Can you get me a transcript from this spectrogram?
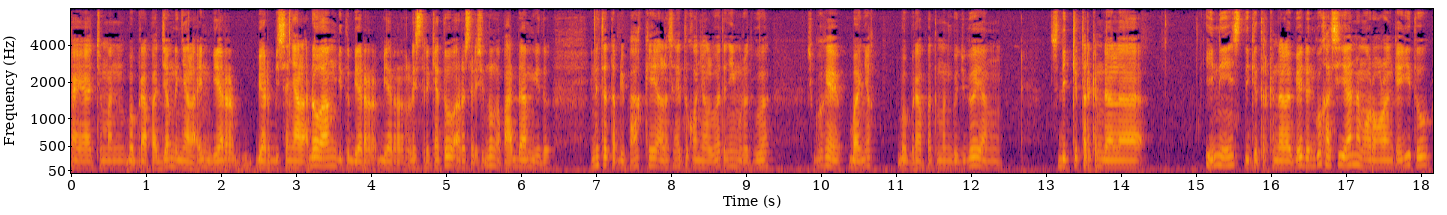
kayak cuman beberapa jam dinyalain biar biar bisa nyala doang gitu biar biar listriknya tuh harus dari situ nggak padam gitu. Ini tetap dipakai alasannya tuh konyol banget anjing menurut gue gue kayak banyak beberapa teman gue juga yang sedikit terkendala ini sedikit terkendala biaya dan gue kasihan sama orang-orang kayak gitu.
